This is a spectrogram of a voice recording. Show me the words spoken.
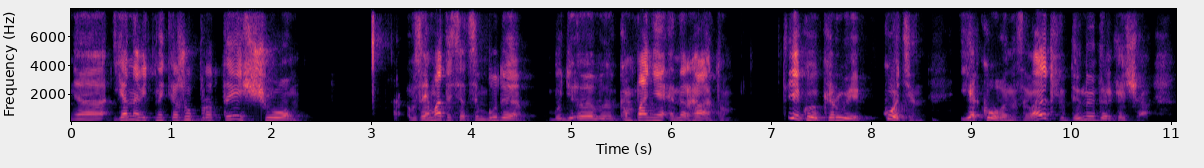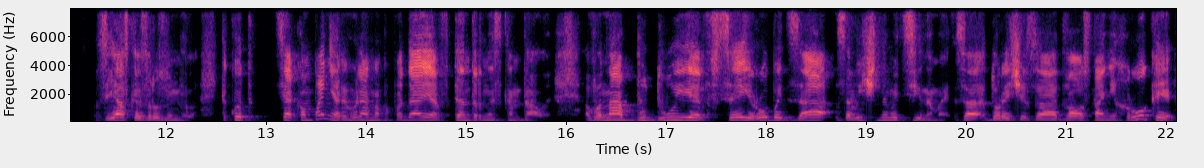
Е, я навіть не кажу про те, що займатися цим буде е, компанія Енергатом, якою керує Котін, якого називають людиною Деркача. Зв'язка зрозуміла. Так, от ця компанія регулярно попадає в тендерні скандали. Вона будує все і робить за завищеними цінами. За до речі, за два останніх роки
